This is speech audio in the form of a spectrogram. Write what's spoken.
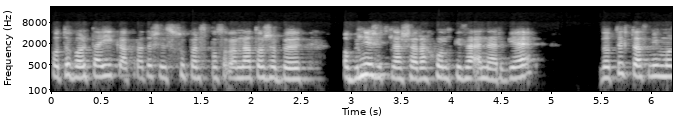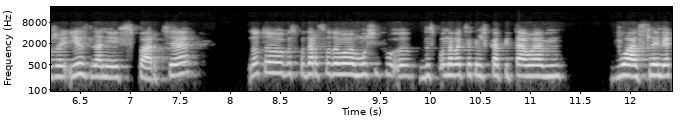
fotowoltaika, która też jest super sposobem na to, żeby obniżyć nasze rachunki za energię, dotychczas, mimo że jest dla niej wsparcie, no to gospodarstwo domowe musi dysponować jakimś kapitałem własnym, jak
